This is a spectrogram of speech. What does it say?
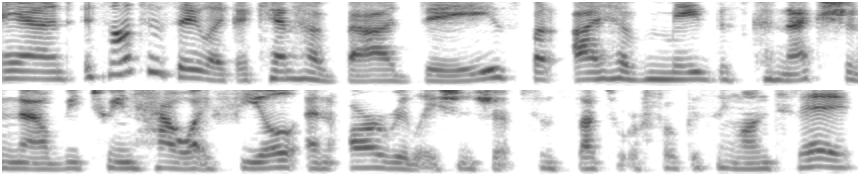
And it's not to say like I can't have bad days, but I have made this connection now between how I feel and our relationship, since that's what we're focusing on today.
